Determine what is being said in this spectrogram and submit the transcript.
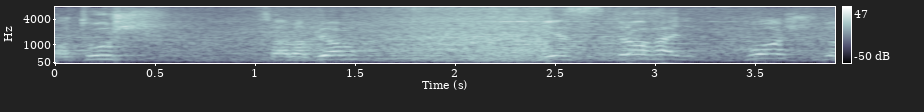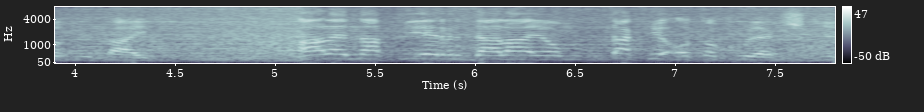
Otóż, co robią? Jest trochę głośno tutaj, ale napierdalają takie oto kuleczki.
